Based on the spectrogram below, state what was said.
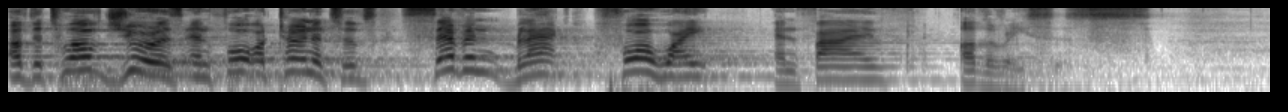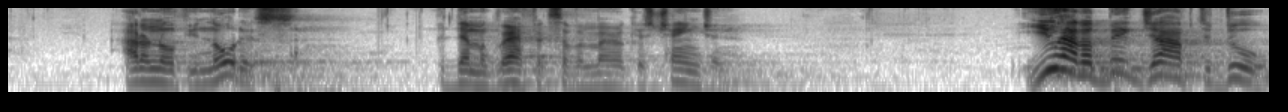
Of the 12 jurors and four alternatives, seven black, four white, and five other races. I don't know if you notice, the demographics of America is changing. You have a big job to do.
